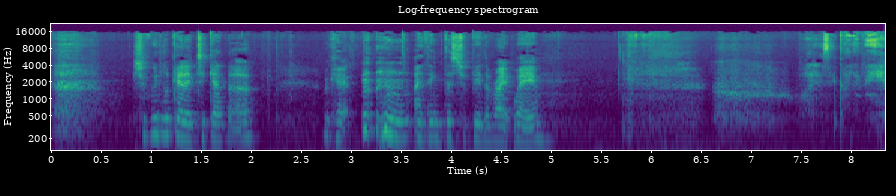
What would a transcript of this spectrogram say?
should we look at it together? Okay, I think this should be the right way. What is it gonna be?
